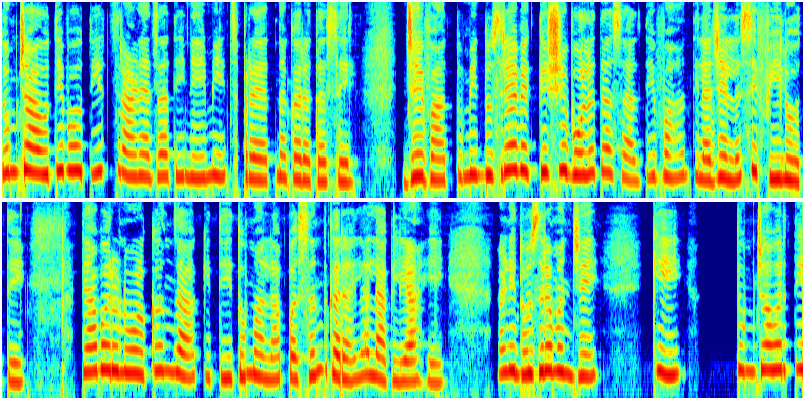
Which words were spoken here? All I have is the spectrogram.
तुमच्या अवतीभोवतीच राहण्याचा ती नेहमीच प्रयत्न करत असेल. जेव्हा तुम्ही दुसऱ्या व्यक्तीशी बोलत असाल तेव्हा तिला जेलसी फील होते. त्यावरून ओळखून जा की ती तुम्हाला पसंत करायला लागली आहे. आणि दुसरं म्हणजे की तुमच्यावर ती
